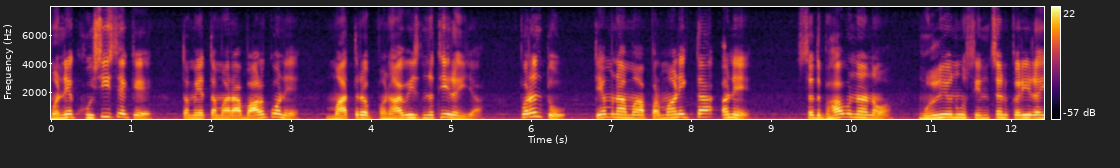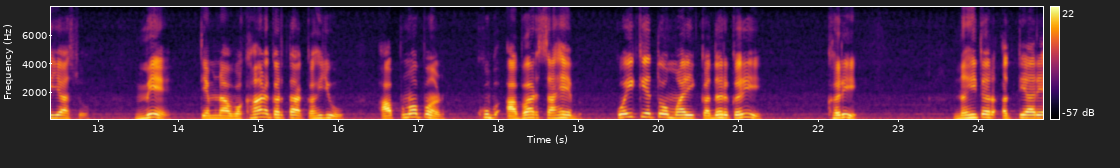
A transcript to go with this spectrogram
મને ખુશી છે કે તમે તમારા બાળકોને માત્ર ભણાવી જ નથી રહ્યા, પરંતુ તેમનામાં પ્રમાણિકતા અને સદભાવનાના મૂલ્યનું સિંચન કરી રહ્યા છો. મેં તેમના વખાણ કરતાં કહ્યું, આપનો પણ ખૂબ આભાર સાહેબ. કોઈકે તો મારી કદર કરી ખરી? નહીંતર અત્યારે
